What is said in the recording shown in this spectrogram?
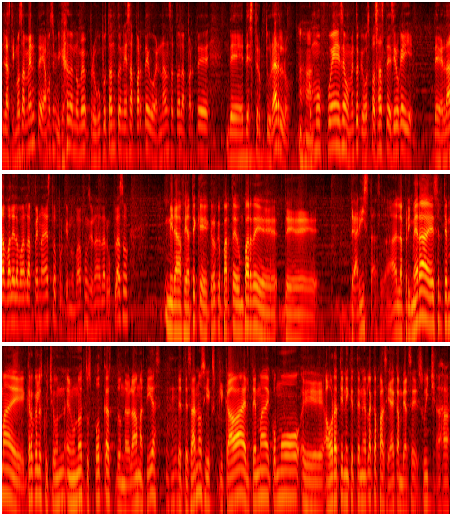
lastimosamente, digamos en mi caso, no me preocupo tanto en esa parte de gobernanza, toda la parte de, de estructurarlo. Ajá. ¿Cómo fue ese momento que vos pasaste de decir, ok, de verdad vale la, vale la pena esto porque nos va a funcionar a largo plazo? Mira, fíjate que creo que parte de un par de, de, de aristas. ¿verdad? La primera es el tema de, creo que lo escuché un- en uno de tus podcasts donde hablaba Matías de Tesanos y explicaba el tema de cómo eh, ahora tiene que tener la capacidad de cambiarse de switch. Ajá.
